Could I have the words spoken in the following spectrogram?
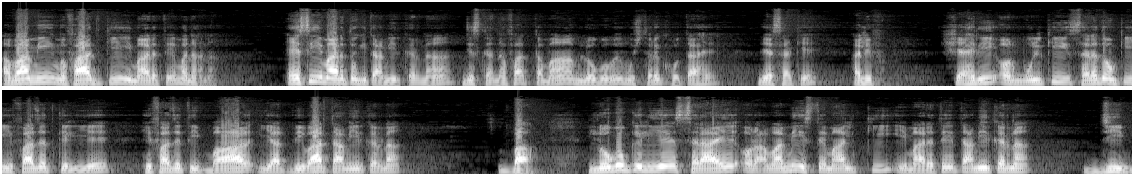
عوامی مفاد کی عمارتیں بنانا ایسی عمارتوں کی تعمیر کرنا جس کا نفع تمام لوگوں میں مشترک ہوتا ہے، جیسا کہ الف، شہری اور ملکی سرحدوں کی حفاظت کے لیے حفاظتی باڑ یا دیوار تعمیر کرنا۔ با لوگوں کے لیے سرائے اور عوامی استعمال کی عمارتیں تعمیر کرنا، جیم،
